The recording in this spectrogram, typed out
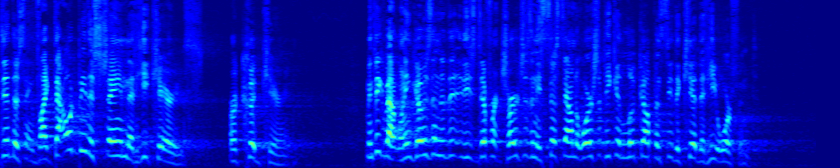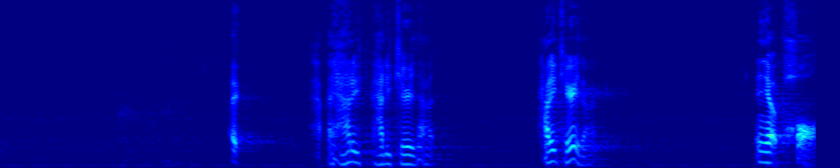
did those things. Like, that would be the shame that he carries or could carry. I mean, think about it. When he goes into the, these different churches and he sits down to worship, he can look up and see the kid that he orphaned. How, do you, how do you carry that? How do you carry that? And yet, Paul,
